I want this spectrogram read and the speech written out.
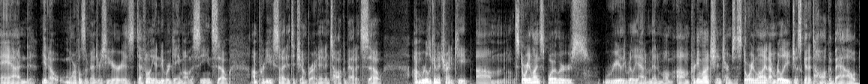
And, you know, Marvel's Avengers here is definitely a newer game on the scene. So I'm pretty excited to jump right in and talk about it. So I'm really going to try to keep um, storyline spoilers really, really at a minimum. Um, pretty much in terms of storyline, I'm really just going to talk about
